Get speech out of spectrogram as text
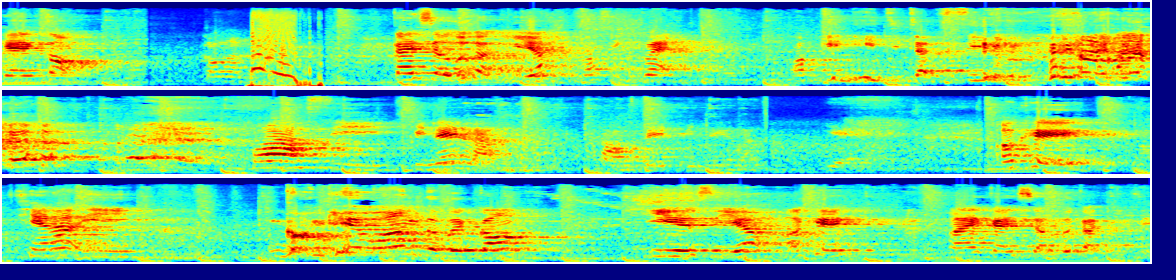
cái cổng. Con cái xấu rất là kia nó xịn quẹt. Nó kỳ nhị chỉ chặt xíu. Hoa xì bình này là tao tê bình này là yeah. Ok thế là y con kia mang được với con. Y là gì á? Ok lại cái xấu rất là kia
